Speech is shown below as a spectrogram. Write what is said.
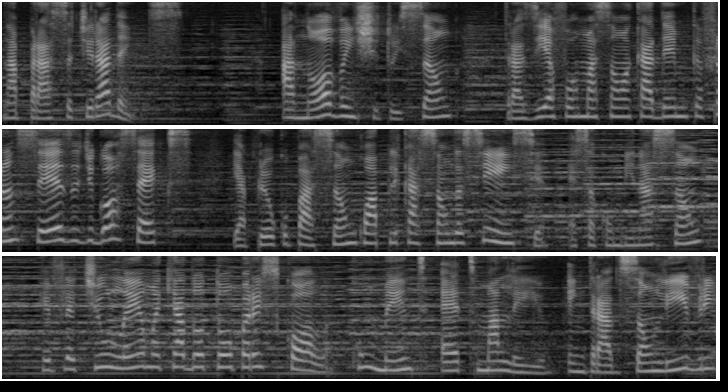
na Praça Tiradentes. A nova instituição trazia a formação acadêmica francesa de Gorsex e a preocupação com a aplicação da ciência. Essa combinação refletiu o lema que adotou para a escola, com ment et maleo, em tradução livre,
